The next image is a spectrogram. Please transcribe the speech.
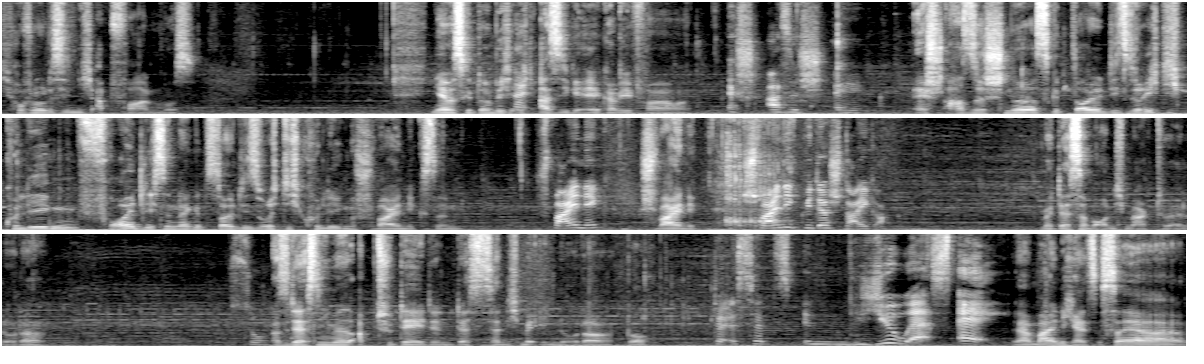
Ich hoffe nur, dass ich nicht abfahren muss. Ja, aber es gibt auch wirklich echt assige LKW-Fahrer. Echt assisch, ey. echt assisch, ne? Es gibt Leute, die so richtig kollegenfreundlich sind, dann gibt es Leute, die so richtig kollegenschweinig sind. Schweinig. Schweinig. Schweinig wie der Steiger. Ich meine, der ist aber auch nicht mehr aktuell, oder? So. Also der ist nicht mehr up to date, denn das ist ja nicht mehr in, oder? Doch? Der ist jetzt in USA. Ja, meine ich jetzt. Ist er ja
